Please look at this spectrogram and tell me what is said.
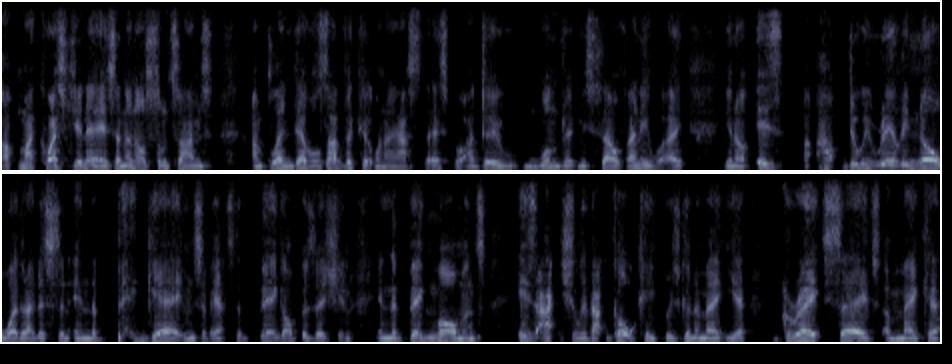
uh, my question is, and I know sometimes I'm playing devil's advocate when I ask this, but I do wonder it myself anyway. You know, is uh, how, do we really know whether Ederson in the big games against the big opposition in the big moments is actually that goalkeeper who's going to make you great saves and make a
